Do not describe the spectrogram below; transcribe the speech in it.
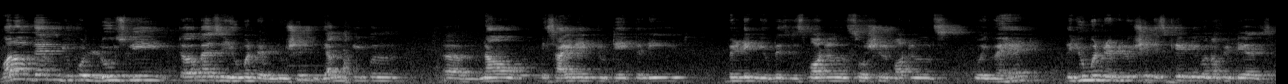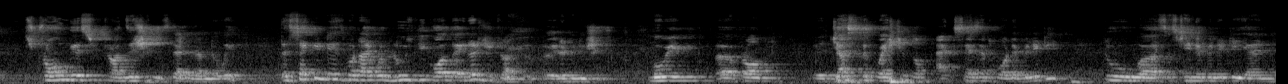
One of them you could loosely term as a human revolution, young people um, now deciding to take the lead, building new business models, social models going ahead. The human revolution is clearly one of India's strongest transitions that is underway. The second is what I would loosely call the energy revolution, moving uh, from uh, just the question of access and affordability to uh, sustainability and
